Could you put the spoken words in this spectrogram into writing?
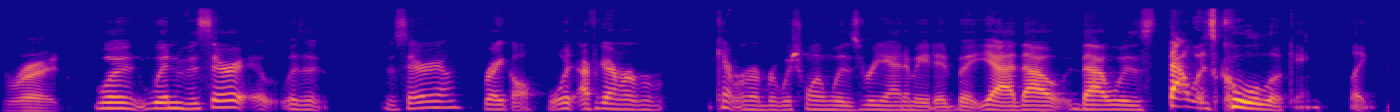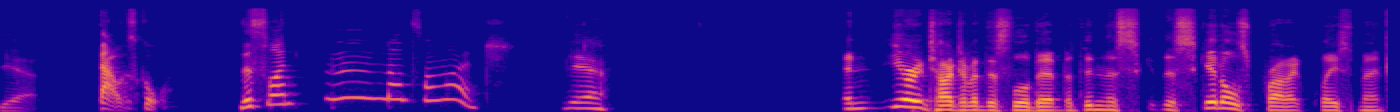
right. When when Viserion was it Viserion? Rhaegal. What I forgot remember can't remember which one was reanimated, but yeah, that that was that was cool looking. Like Yeah. that was cool. This one, mm, not so much. Yeah. And you already talked about this a little bit, but then the the Skittles product placement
